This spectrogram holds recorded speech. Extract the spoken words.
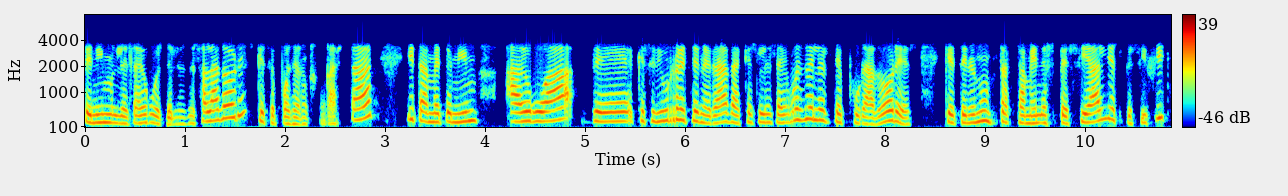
Tenim les aigües de les desaladores que se poden gastar i també tenim aigua de, que se diu regenerada, que és les aigües de les depuradores, que tenen un tractament especial i específic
